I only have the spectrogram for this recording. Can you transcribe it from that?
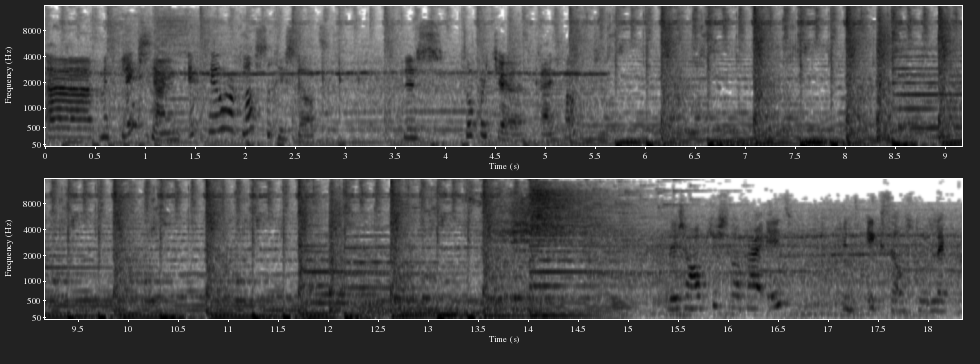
eh, met vlees zijn. Echt heel erg lastig is dat. Dus toppertje kruidvat. Deze hapjes wat hij eet, vind ik zelfs lekker.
